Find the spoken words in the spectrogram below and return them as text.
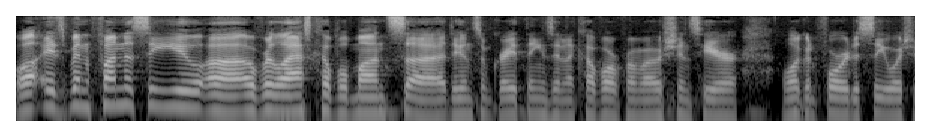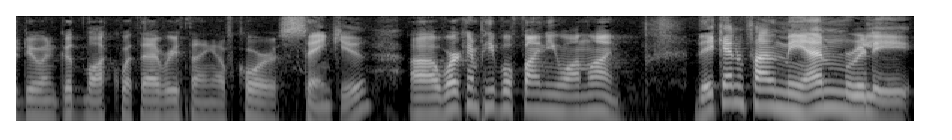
Well, it's been fun to see you uh, over the last couple months, uh, doing some great things in a couple of promotions here. I'm looking forward to see what you're doing. Good luck with everything, of course. Thank you. Uh, where can people find you online? They can find me. I'm really,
